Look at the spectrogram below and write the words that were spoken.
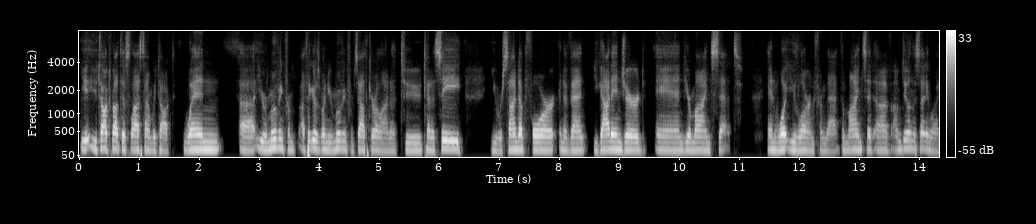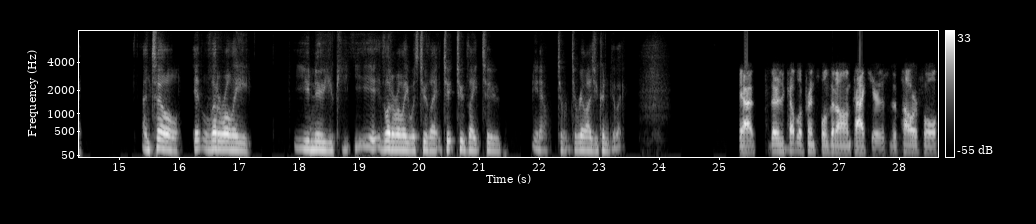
You, you talked about this last time we talked when uh, you were moving from, I think it was when you were moving from South Carolina to Tennessee. You were signed up for an event, you got injured, and your mindset and what you learned from that the mindset of, I'm doing this anyway, until it literally, you knew you, it literally was too late, too, too late to, you know, to, to realize you couldn't do it. Yeah, there's a couple of principles that I'll unpack here. This is a powerful,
